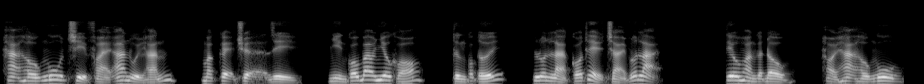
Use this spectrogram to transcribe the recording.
Hạ hầu ngu chỉ phải an ủi hắn, mặc kệ chuyện gì, nhìn có bao nhiêu khó, từng có tới, luôn là có thể trải vớt lại. Tiêu Hoàn gật đầu, hỏi hạ hầu ngu,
